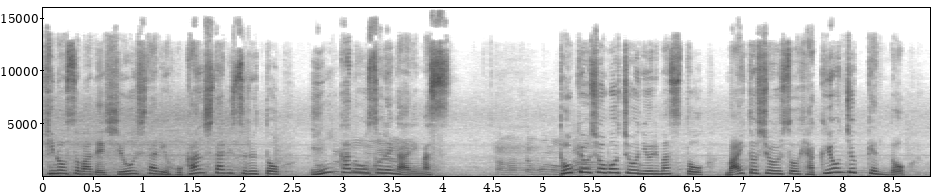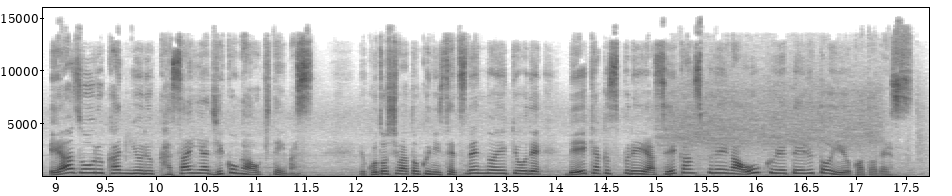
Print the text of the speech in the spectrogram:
火のそばで使用したり保管したりすると引火の恐れがあります。東京消防庁によりますと毎年およそ140件のエアゾール缶による火災や事故が起きています。今年は特に節電の影響で冷却スプレーや制汗スプレーが多く売れているということです。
